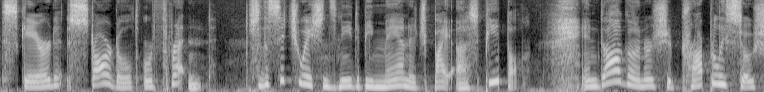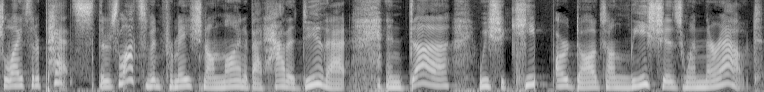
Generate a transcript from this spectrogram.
scared, startled, or threatened. So the situations need to be managed by us people. And dog owners should properly socialize their pets. There's lots of information online about how to do that. And duh, we should keep our dogs on leashes when they're out.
